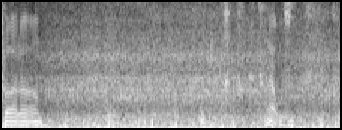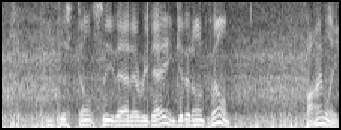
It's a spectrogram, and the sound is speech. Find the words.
But um that was you just don't see that every day and get it on film. Finally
